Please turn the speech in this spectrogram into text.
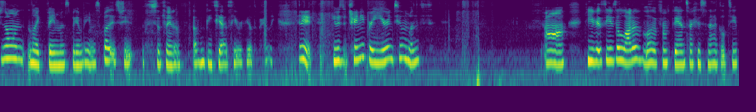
She's not one like famous, big and famous, but she, she's a fan of, of BTS. He revealed apparently. Anyways, he was a trainee for a year and two months. Aw, he receives a lot of love from fans for his snaggletooth.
